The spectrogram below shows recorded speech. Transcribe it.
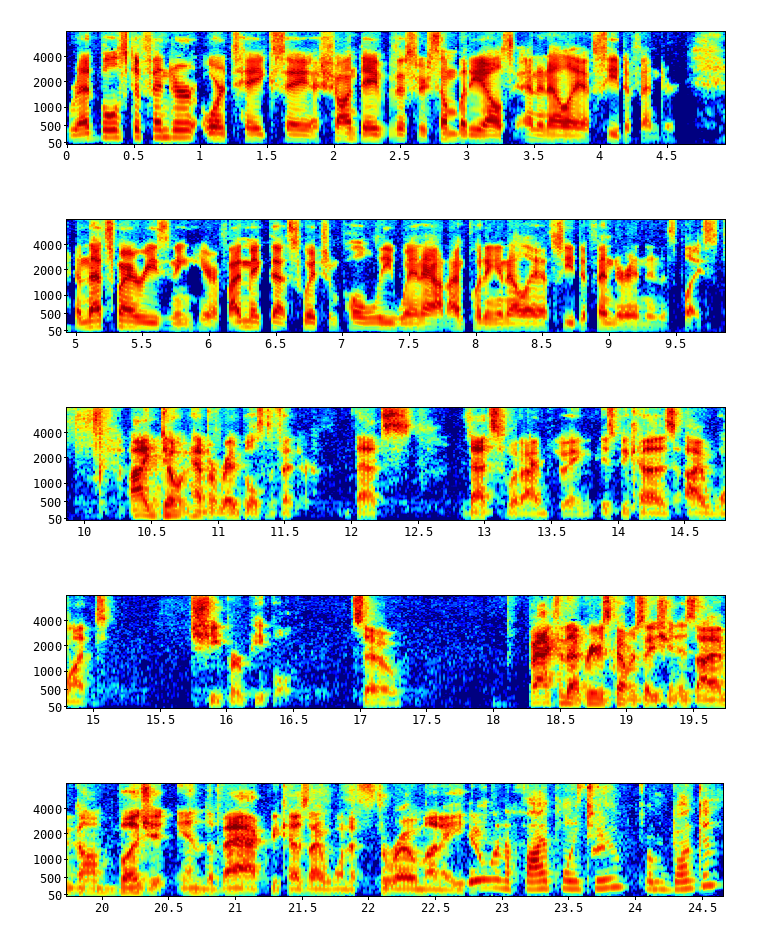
Red Bulls defender, or take, say, a Sean Davis or somebody else and an LAFC defender? And that's my reasoning here. If I make that switch and pull Lee Nguyen out, I'm putting an LAFC defender in in his place. I don't have a Red Bulls defender. That's that's what I'm doing. Is because I want cheaper people. So back to that previous conversation is I've gone budget in the back because I want to throw money. You don't want a 5.2 from Duncan?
